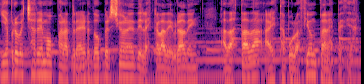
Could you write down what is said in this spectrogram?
y aprovecharemos para traer dos versiones de la escala de Braden adaptada a esta población tan especial.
